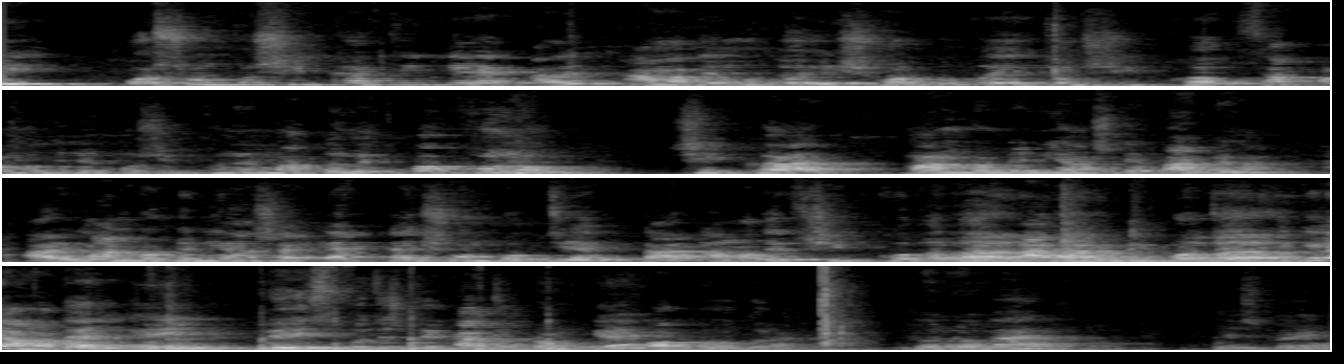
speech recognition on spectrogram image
এই অসংখ্য শিক্ষার্থীকে আমাদের মতো এই স্বল্প কয়েকজন শিক্ষক ছাপ্পান্ন দিনের প্রশিক্ষণের মাধ্যমে কখনো শিক্ষার মানদণ্ডে নিয়ে আসতে পারবে না। আর মানদণ্ডে নিয়ে আসা একটাই সম্ভব যে তার আমাদের শিক্ষকতা প্রারম্ভিক পর্যায় থেকে আমাদের এই লেইস প্রজেক্টের কার্যক্রমকে অব্যাহত রাখা। ধন্যবাদ। শেষ করেন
